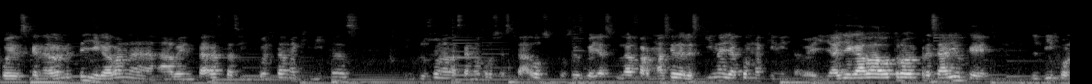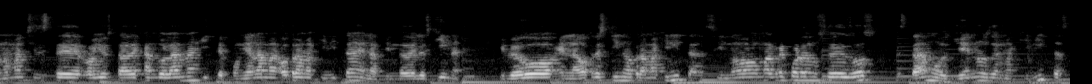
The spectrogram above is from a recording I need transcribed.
pues generalmente llegaban a, a aventar hasta 50 maquinitas, incluso hasta en otros estados. Entonces veías la farmacia de la esquina ya con maquinita, güey. Ya llegaba otro empresario que dijo, no manches, este rollo está dejando lana y te ponía la ma- otra maquinita en la tienda de la esquina. Y luego en la otra esquina otra maquinita. Si no mal recuerdan ustedes dos, estábamos llenos de maquinitas.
